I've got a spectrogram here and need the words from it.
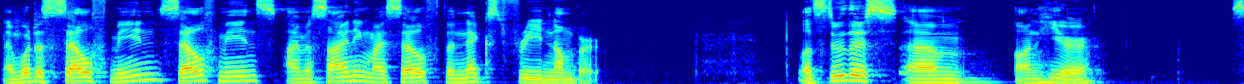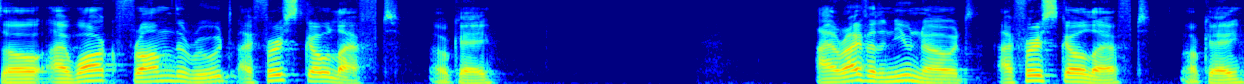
And what does self mean? Self means I'm assigning myself the next free number. Let's do this um, on here. So I walk from the root. I first go left. Okay. I arrive at a new node. I first go left. Okay.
